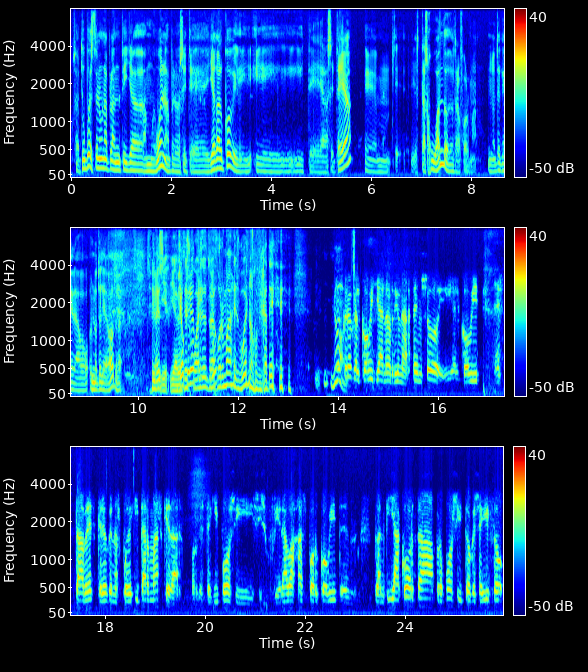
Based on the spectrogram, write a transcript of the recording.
O sea, tú puedes tener una plantilla muy buena, pero si te llega el COVID y, y- y te asetea, eh, eh, estás jugando de otra forma. No te queda, o- no te queda otra. Sí, Entonces, y, y a yo veces creo jugar que- de otra yo- forma es bueno, fíjate. No, Yo creo que el COVID ya nos dio un ascenso y el COVID esta vez creo que nos puede quitar más que dar, porque este equipo si, si sufriera bajas por COVID, eh, plantilla corta, a propósito que se hizo,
